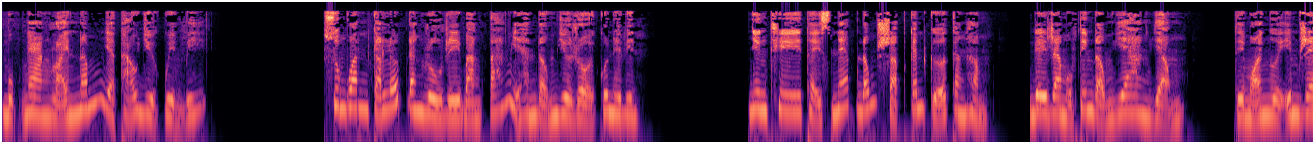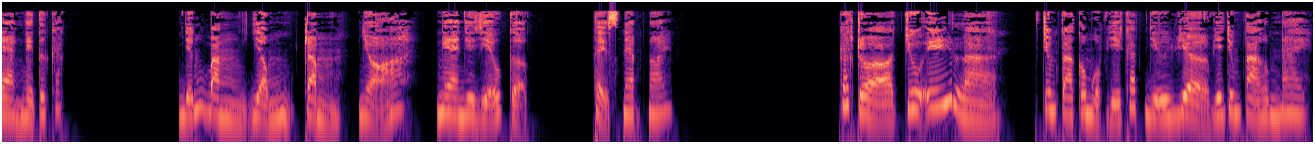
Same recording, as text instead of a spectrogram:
một ngàn loại nấm và thảo dược quyền bí. Xung quanh cả lớp đang rù rì bàn tán về hành động vừa rồi của Nevin. Nhưng khi thầy Snape đóng sập cánh cửa căn hầm, gây ra một tiếng động gian vọng, thì mọi người im re ngay tức khắc. Vẫn bằng giọng trầm, nhỏ, nghe như dẻo cợt. Thầy Snape nói, Các trò chú ý là chúng ta có một vị khách dự giờ với chúng ta hôm nay.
